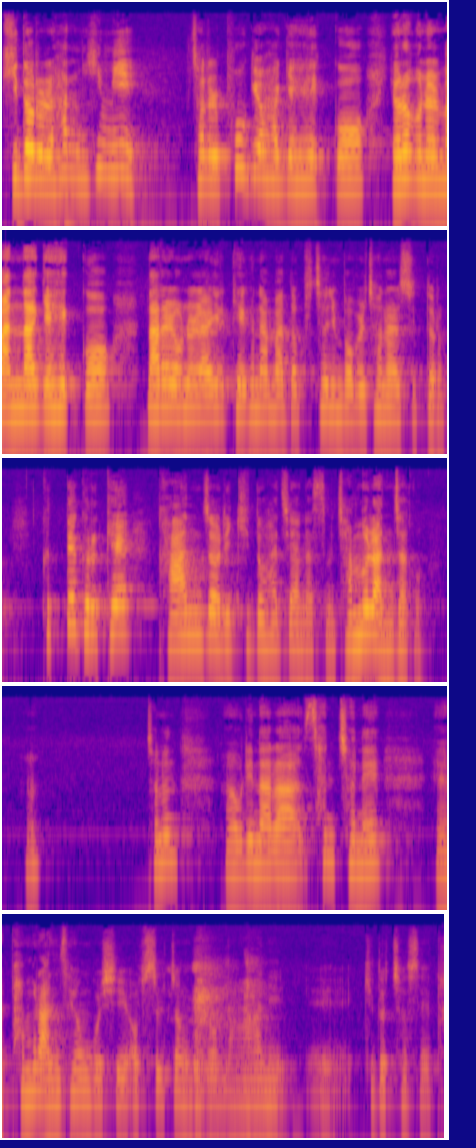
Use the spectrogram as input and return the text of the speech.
기도를 한 힘이 저를 포교하게 했고 여러분을 만나게 했고 나를 오늘날 이렇게 그나마도 부처님 법을 전할 수 있도록 그때 그렇게 간절히 기도하지 않았으면 잠을 안 자고 저는 어, 우리나라 산천에 밤을 안 새운 곳이 없을 정도로 많이 기도쳤어요. 다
